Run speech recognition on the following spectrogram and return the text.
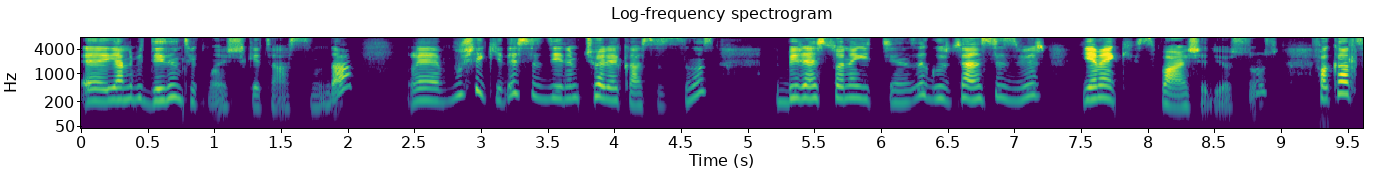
E, yani bir derin teknoloji şirketi aslında. E, bu şekilde siz diyelim çölek hastasısınız. Bir restorana gittiğinizde glutensiz bir yemek sipariş ediyorsunuz. Fakat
